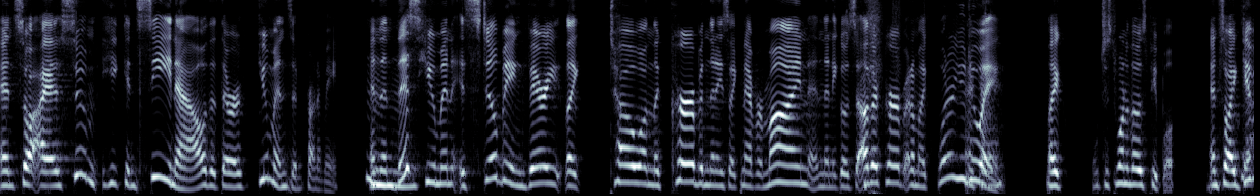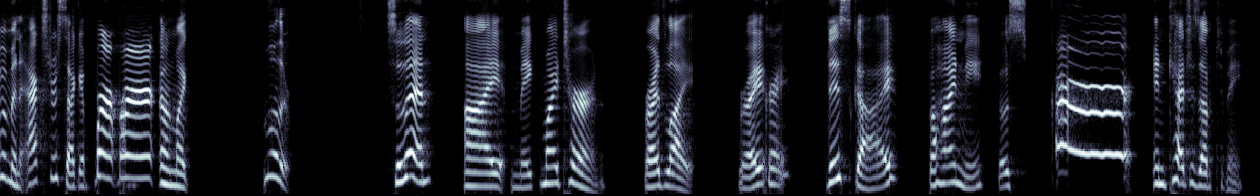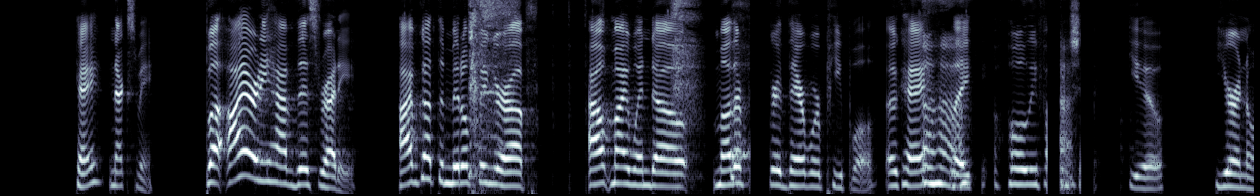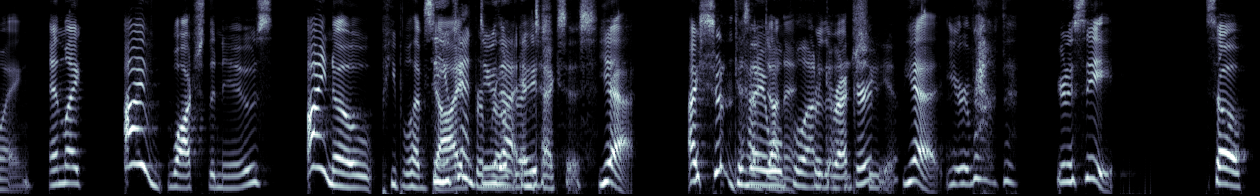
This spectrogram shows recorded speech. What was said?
And so I assume he can see now that there are humans in front of me. And then Mhm. this human is still being very like toe on the curb. And then he's like, never mind. And then he goes to other curb. And I'm like, what are you Okay. doing? Like, just one of those people. And so I give him an extra second. Burr, burr, and I'm like, mother. So then I make my turn, red light, right? Great. This guy behind me goes and catches up to me. Okay, next me. But I already have this ready. I've got the middle finger up out my window. Motherfucker, there were people. Okay. Uh-huh. Like, holy fucking Yeah. shit. Fuck you. You're annoying. And like, I've watched the news. I know people have So you died can't from do road that in rage. Texas. Yeah. I shouldn't Because have they done will it pull out for the record. shoot you. Yeah, you're about to you're gonna see. So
